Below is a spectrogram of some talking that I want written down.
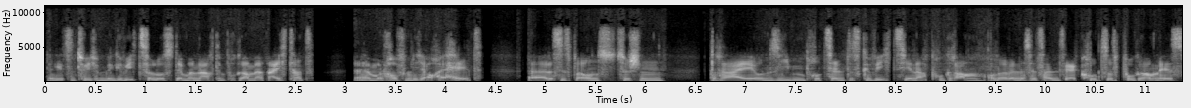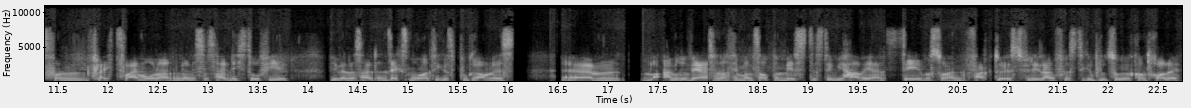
dann geht es natürlich um den Gewichtsverlust, den man nach dem Programm erreicht hat ähm, und hoffentlich auch erhält. Äh, das ist bei uns zwischen drei und sieben Prozent des Gewichts, je nach Programm. Oder wenn das jetzt ein sehr kurzes Programm ist, von vielleicht zwei Monaten, dann ist das halt nicht so viel, wie wenn das halt ein sechsmonatiges Programm ist. Ähm, andere Werte, nach denen man es auch bemisst, ist irgendwie HbA1c, was so ein Faktor ist für die langfristige Blutzuckerkontrolle,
